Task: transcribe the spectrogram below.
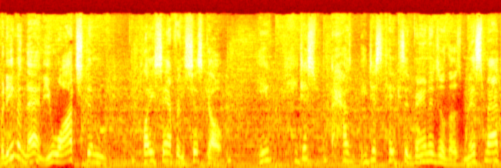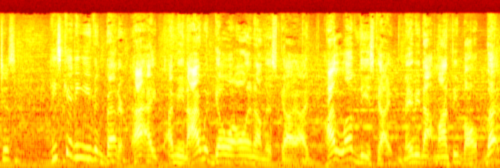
But even then, you watched him play San Francisco. He he just has he just takes advantage of those mismatches. He's getting even better. I I mean I would go all in on this guy. I I love these guys. Maybe not Montee Ball, but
